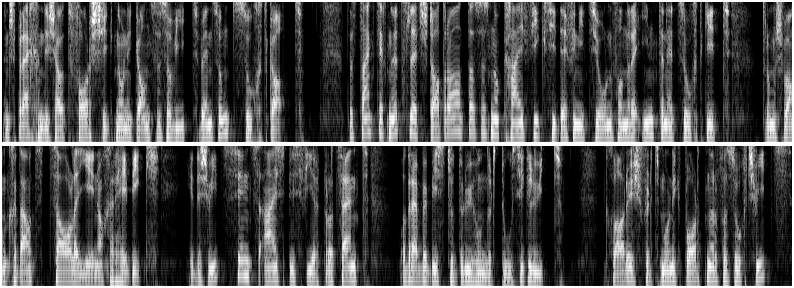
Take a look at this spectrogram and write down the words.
Entsprechend ist auch die Forschung noch nicht ganz so weit, wenn es um die Sucht geht. Das zeigt sich nicht zuletzt daran, dass es noch keine fixe Definition von einer Internetsucht gibt. Darum schwanken auch die Zahlen je nach Erhebung. In der Schweiz sind es 1 bis 4 Prozent oder eben bis zu 300.000 Leute. Klar ist für die Monik Portner von Sucht Schweiz,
